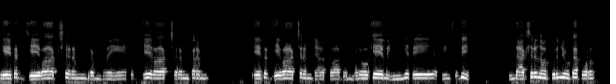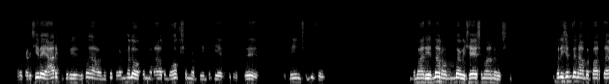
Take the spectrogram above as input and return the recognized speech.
ஏதத்யேவாட்சரம் பிரம்ம ஏதத்யேவாட்சரம் பரம். ஏதத்யேவாட்சரம் ஜாத்வா பிரம்மலோகே மஹீயதே அப்படின்னு சொல்லி இந்த அக்ஷரம் நமக்கு புரிஞ்சு விட்டா போறோம். அது கடைசியில யாருக்கு புரியுதோ அவனுக்கு பிரம்மலோகம் அதாவது மோட்சம் அப்படின்றது ஏற்படுகிறது அப்படின்னு சொல்லி சொல்றோம் இந்த மாதிரி எல்லாம் ரொம்ப விசேஷமான விஷயம். உபனிஷத்துல நாம பார்த்த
